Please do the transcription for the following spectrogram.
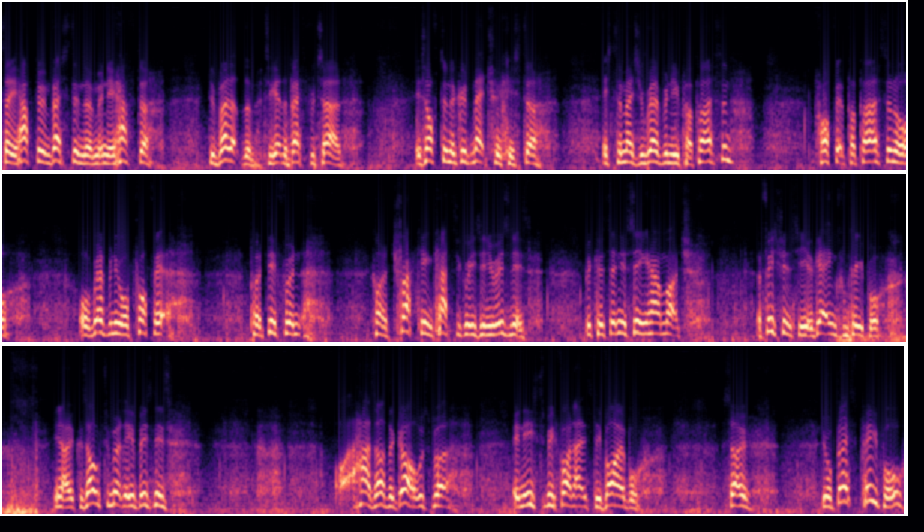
So you have to invest in them and you have to develop them to get the best return. It's often a good metric is to is to measure revenue per person, profit per person, or, or revenue or profit per different kind of tracking categories in your business, because then you're seeing how much efficiency you're getting from people. You know, because ultimately a business has other goals, but it needs to be financially viable. So your best people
